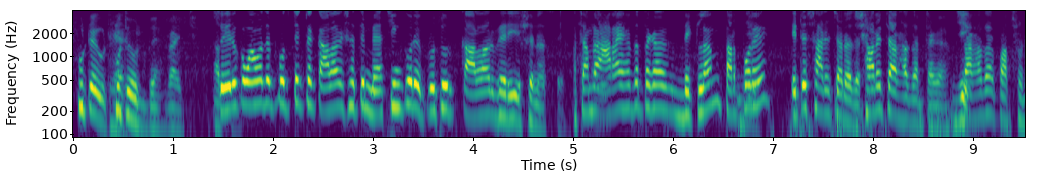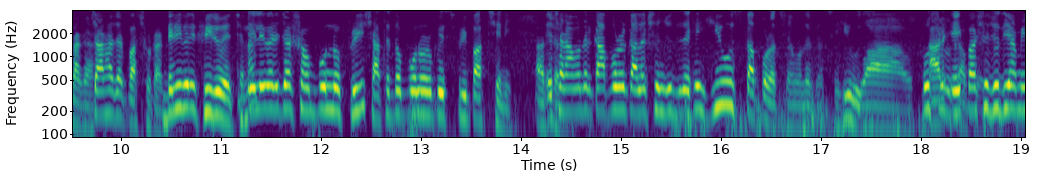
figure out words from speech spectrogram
ফুটে উঠে ফুটে উঠবে রাইট তো এরকম আমাদের প্রত্যেকটা কালারের সাথে ম্যাচিং করে প্রচুর কালার ভেরিয়েশন আছে। আচ্ছা আমরা আড়াই হাজার টাকা দেখলাম তারপরে? এটা সাড়ে চার হাজার সাড়ে চার হাজার টাকা। চার হাজার পাঁচশো টাকা। চার হাজার পাঁচশো টাকা। ডেলিভারি ফ্রি রয়েছে ডেলিভারি চার্জ সম্পূর্ণ ফ্রি সাথে তো পনেরো পিস ফ্রি পাচ্ছেনই। আচ্ছা। এছাড়া আমাদের কাপড়ের কালেকশন যদি দেখে হিউজ কাপড় আছে আমাদের কাছে হিউজ আর এই পাশে যদি আমি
